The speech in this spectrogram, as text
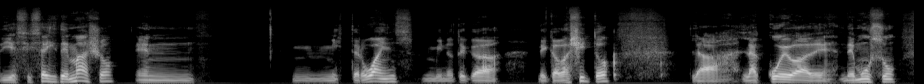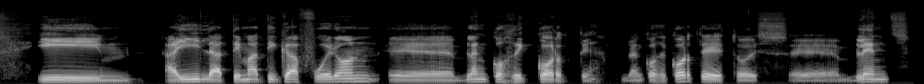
16 eh, de mayo en Mr. Wines, Vinoteca de Caballito, la, cueva de, de, Musu, y mm, ahí la temática fueron eh, blancos de corte, blancos de corte, esto es eh, blends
